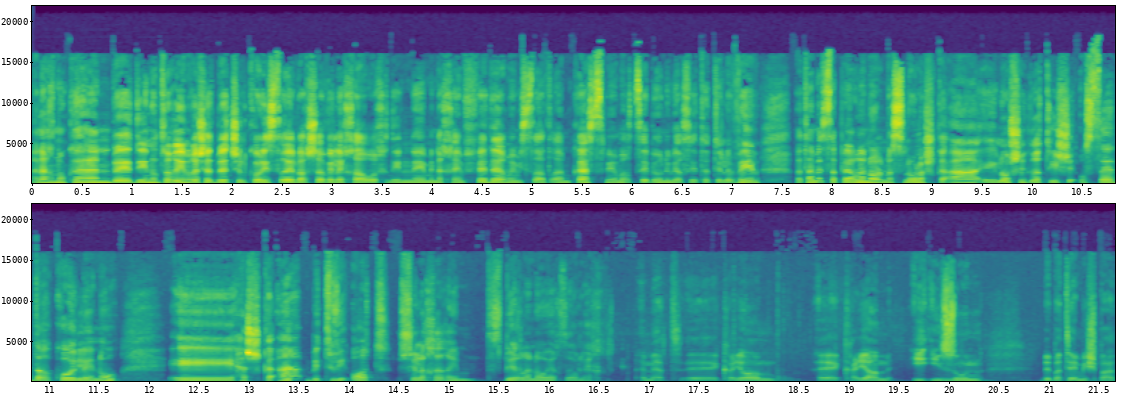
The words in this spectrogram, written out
אנחנו כאן בדין ודברים רשת ב' של כל ישראל, ועכשיו אליך עורך דין אה, מנחם פדר ממשרד רם כספי, מרצה באוניברסיטת תל אביב, ואתה מספר לנו על מסלול השקעה אה, לא שגרתי שעושה דרכו אלינו. אה, השקעה בתביעות של אחרים. תסביר לנו איך זה הולך. אמת. אה, כיום אה, קיים אי איזון בבתי משפט,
